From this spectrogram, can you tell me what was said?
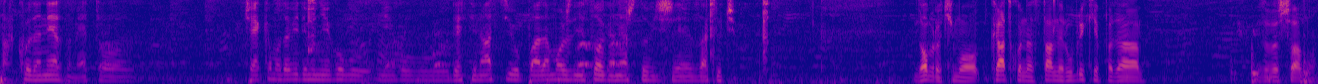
tako da ne znam, eto, čekamo da vidimo njegovu, njegovu destinaciju pa da možda iz toga nešto više zaključimo. Dobro, ćemo kratko na stalne rubrike pa da završavamo.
